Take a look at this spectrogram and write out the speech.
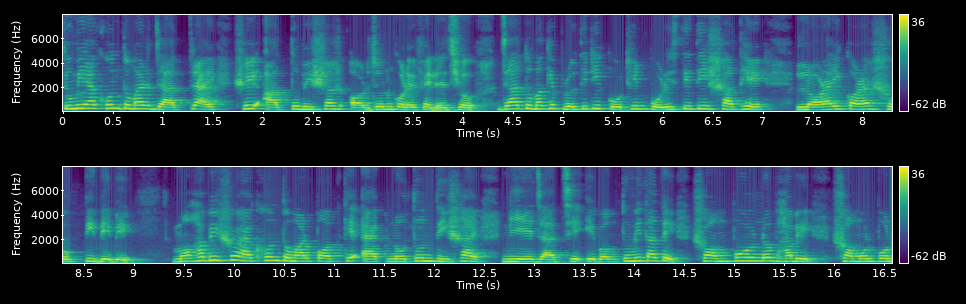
তুমি এখন তোমার যাত্রায় সেই আত্মবিশ্বাস অর্জন করে ফেলেছো, যা তোমাকে প্রতিটি কঠিন পরিস্থিতির সাথে লড়াই করার শক্তি দেবে। মহাবিশ্ব এখন তোমার পথকে এক নতুন দিশায় নিয়ে যাচ্ছে এবং তুমি তাতে সম্পূর্ণভাবে সমর্পণ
